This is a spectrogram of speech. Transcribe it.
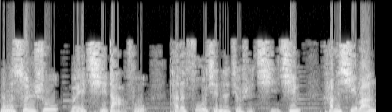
那么孙叔为齐大夫，他的父亲呢就是齐卿。他们希望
